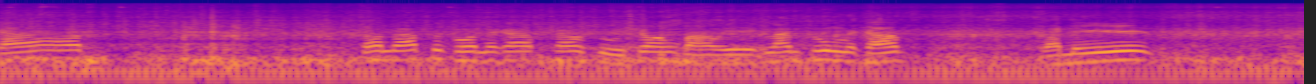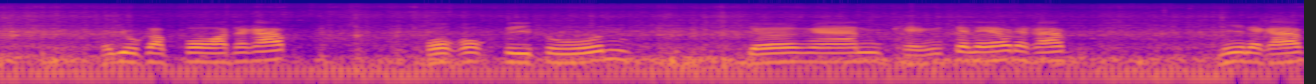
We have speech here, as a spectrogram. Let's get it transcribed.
ครับต้อนรับทุกคนนะครับเข้าสู่ช่องบ่าวเอกลั่นทุ่งนะครับ วันนี้มาอยู่กับฟอร์ดนะครับ 6640 เจองานแข็งซะแล้วนะครับ นี่นะครับ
